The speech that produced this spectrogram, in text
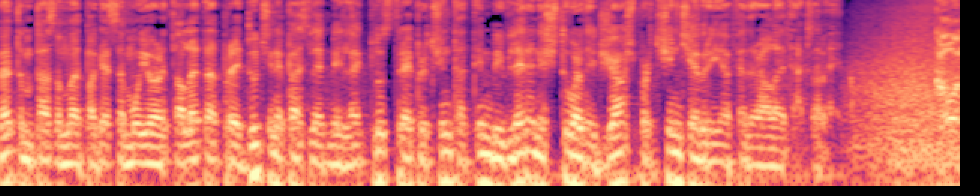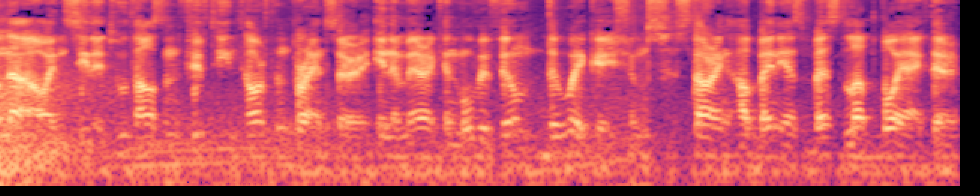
vetëm 15 pagesa mujore të lehta prej 250.000 lekë plus 3% tatim mbi vlerën e shtuar dhe 6% qeveria federale e taksave. Go now and see the 2015 Tartan Prancer in American movie film The Vacations, starring Albania's best loved boy actor,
